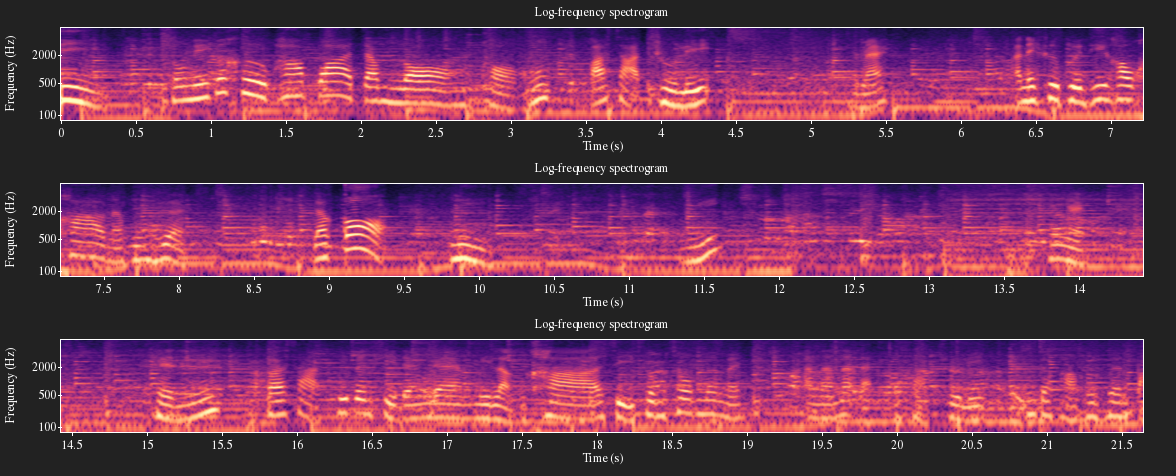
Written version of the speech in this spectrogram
นี่ ตรงนี้ก็คือภาพวาดจำลองของปราสาทชูริเห็นไหมอันนี้คือพื้นที่คร่าวๆนะเพื่อนๆแล้วก็นี่นี่นี่ไงเห็นปราสาทที่เป็นสีแดงๆ มีหลังคาสีส้มๆได้ไหม อันนั้นน่ะแหละปราสาทชูริเดี๋ยวอุ้มจะพาเพื่อนๆไป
